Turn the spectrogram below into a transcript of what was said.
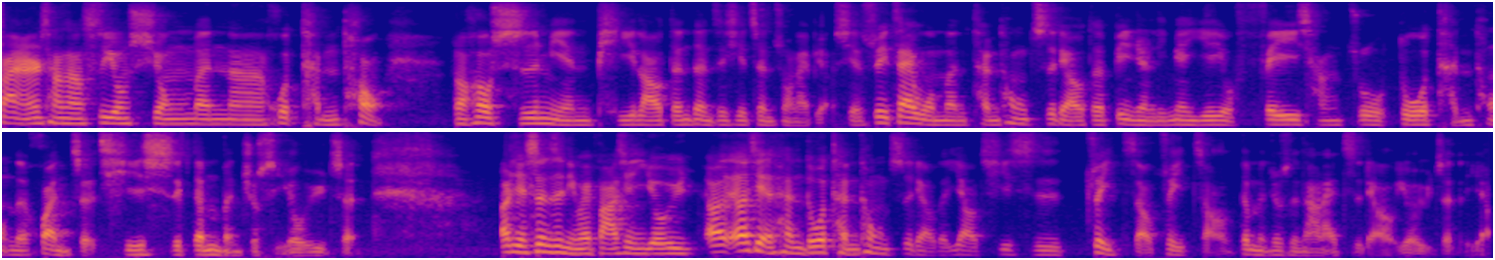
反而常常是用胸闷啊或疼痛。然后失眠、疲劳等等这些症状来表现，所以在我们疼痛治疗的病人里面，也有非常多多疼痛的患者，其实根本就是忧郁症，而且甚至你会发现，忧郁，而而且很多疼痛治疗的药，其实最早最早根本就是拿来治疗忧郁症的药。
